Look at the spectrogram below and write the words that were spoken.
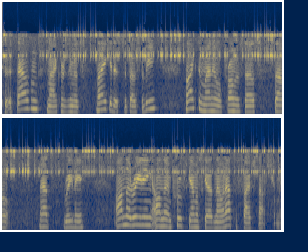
to a thousand microsieverts like it is supposed to be, like the manual promised us, so that's really on the reading on the improved Gamma Scout now, and that's a 5 stars for me.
